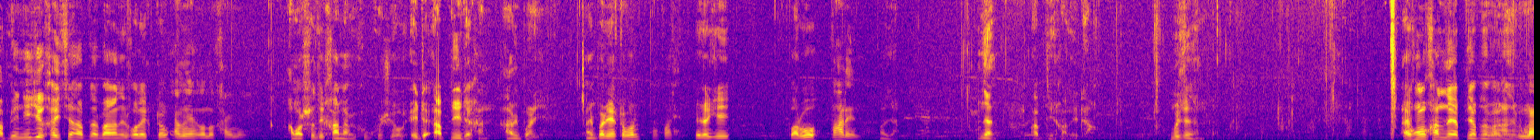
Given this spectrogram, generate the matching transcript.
আপনি নিজে খাইছেন আপনার বাগানের ফল একটাও? আমি এখনও খাই নাই। আমার সাথে খান আমি খুব খুশি হব। এটা আপনি এটা খান আমি পারি। আমি পারি একটা ফল? পারেন। এটা কি পারব? পারেন। আচ্ছা নেন আপনি খান এটা বুঝে নেন এখনও খান নাই আপনি আপনার বাগানে না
